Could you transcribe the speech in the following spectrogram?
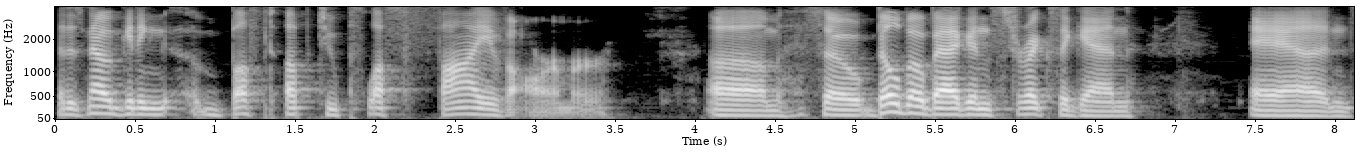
that is now getting buffed up to plus five armor. Um, so Bilbo Baggins strikes again, and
